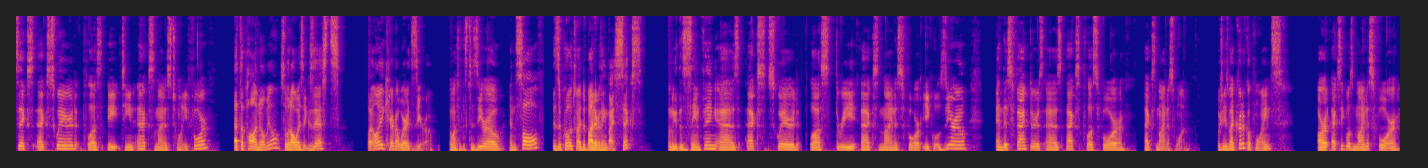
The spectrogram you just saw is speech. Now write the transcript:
6x squared plus 18x minus 24. That's a polynomial, so it always exists. So I only care about where it's 0. So I want to set this to 0 and solve. This is equivalent to I divide everything by 6. I'm to get this the same thing as x squared plus 3x minus 4 equals 0. And this factors as x plus 4, x minus 1. Which means my critical points are at x equals minus 4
